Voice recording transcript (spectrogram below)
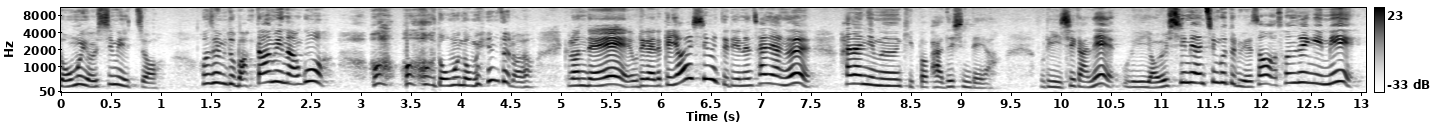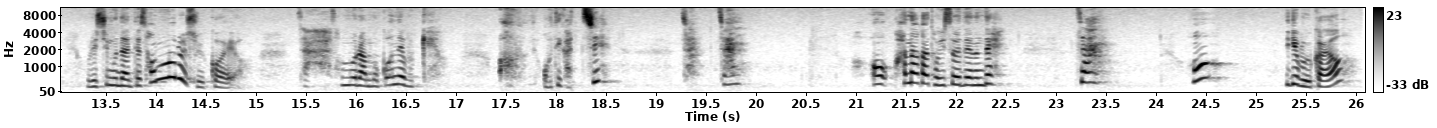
찬양 너무 열심히 했죠. 선생님도 막 땀이 나고 어, 어, 어, 너무너무 힘들어요. 그런데 우리가 이렇게 열심히 드리는 찬양을 하나님은 기뻐 받으신대요. 우리 이 시간에 우리 열심히 한 친구들 위해서 선생님이 우리 친구들한테 선물을 줄 거예요. 자, 선물 한번 꺼내 볼게요. 어, 어디 갔지? 자, 짠. 어, 하나가 더 있어야 되는데. 짠. 어? 이게 뭘까요?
